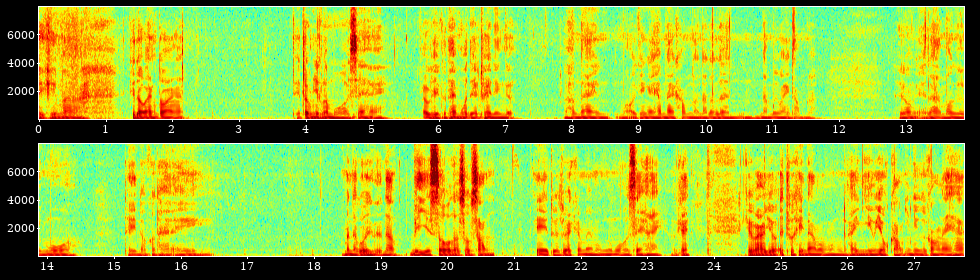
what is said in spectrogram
thì khi mà cái độ an toàn á, thì tốt nhất là mua ở C2 bởi vì có thể mua day trading được. Và hôm nay mọi cái ngày hôm nay không là nó đã lên 50 mấy đồng rồi. thì có nghĩa là mọi người mua thì nó có thể, mình đâu có biết được đâu. Bị về số là số sống. Thì tôi recommend mọi người mua ở C2 ok? Cái vào vô ít có khi nào mà mọi người thấy nhiều dấu cộng như cái con này ha?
